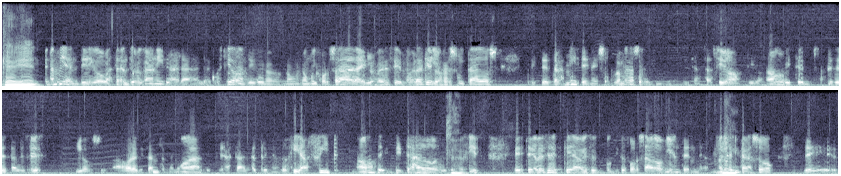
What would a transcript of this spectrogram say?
Qué bien. También, digo, bastante orgánica la, cuestión, digo, no, no, muy forzada, y la verdad que los resultados te transmiten eso, por lo menos es mi, sensación, digo, ¿no? ¿Viste? A veces, a veces los, ahora que están de moda, hasta la terminología fit, ¿no? De invitado, este, a veces queda a veces un poquito forzado a mi entender. No es el caso de,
